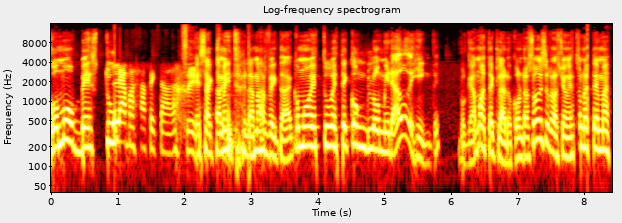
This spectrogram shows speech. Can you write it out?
¿Cómo ves tú La más afectada. Sí, Exactamente, la más afectada. ¿Cómo ves tú este conglomerado de gente? Porque vamos a estar claros, con razón y sin razón, esto no es tema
